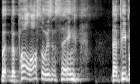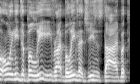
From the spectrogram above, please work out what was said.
But but Paul also isn't saying that people only need to believe, right? Believe that Jesus died, but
